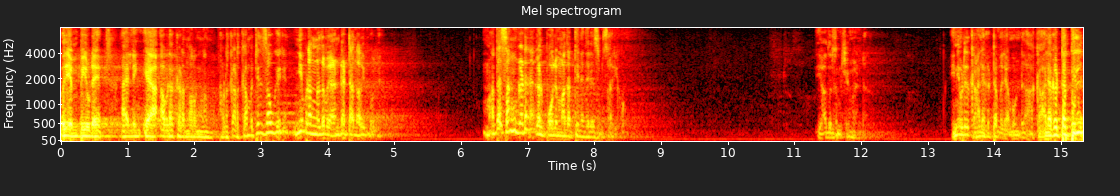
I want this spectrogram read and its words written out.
ഒരു എം പിയുടെ അല്ലെങ്കിൽ അവിടെ കിടന്നുറങ്ങണം. അവിടെ കിടക്കാൻ പറ്റിയ സൗകര്യം. ഇനി ഇവിടെ അങ്ങോട്ട് വേണ്ടട്ടെന്ന് അറിയുമ്പോൾ മതസംഘടനകൾ പോലും മതത്തിനെതിരെ സംസാരിക്കും. യാതൊരു സംശയം വേണ്ട. ഇനി ഒരു കാലഘട്ടം വരാമുണ്ട്. ആ കാലഘട്ടത്തിൽ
